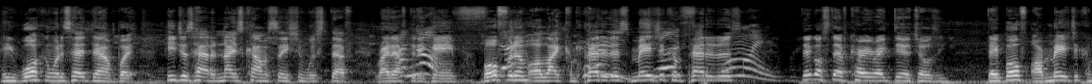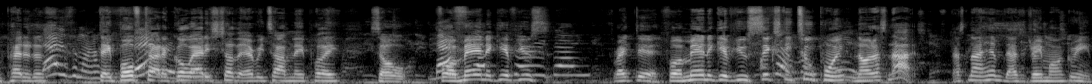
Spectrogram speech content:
He walking with his head down, but he just had a nice conversation with Steph right after the game. Both of them are like competitors, Curry major competitors. won. There goes Steph Curry right there, Josie. They both are major competitors. That is my They both try to go at each other every time they play. So for a That's man to Steph give you Curry, babe. Right there, for a man to give you 62 points. No, that's not. That's not him. That's Draymond Green.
